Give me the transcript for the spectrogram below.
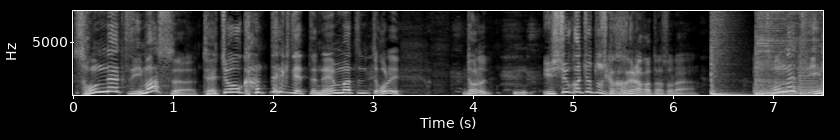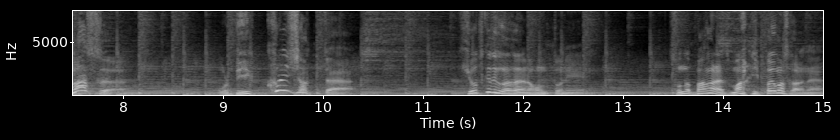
そんなやついます？手帳買ってきてって年末にって俺だから1週間ちょっとしかかけなかったそれ。そんなやついます？俺びっくりしちゃって。気をつけてくださいね本当に。そんなバカなやつ周りいっぱいいますからね。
